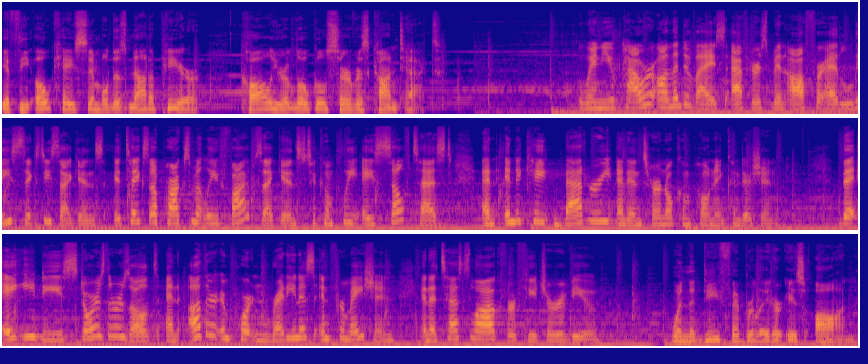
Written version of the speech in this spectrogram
If the OK symbol does not appear, call your local service contact. When you power on the device after it's been off for at least 60 seconds, it takes approximately 5 seconds to complete a self-test and indicate battery and internal component condition. The AED stores the results and other important readiness information in a test log for future review. When the defibrillator is on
